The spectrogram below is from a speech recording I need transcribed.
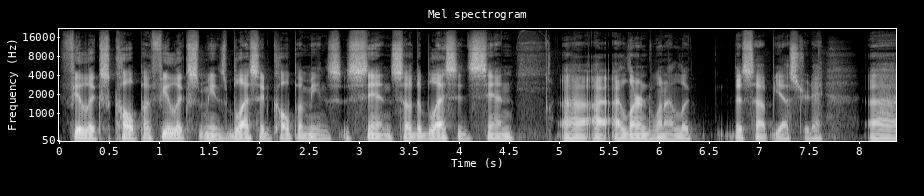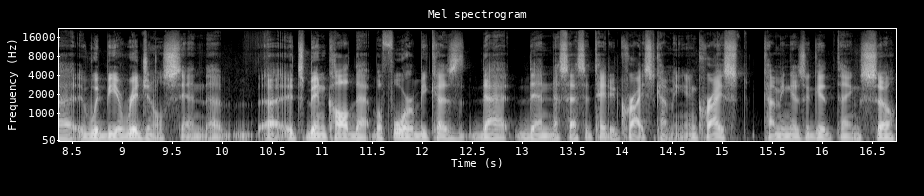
Felix Culpa. Felix means blessed. Culpa means sin. So the blessed sin. Uh, I, I learned when I looked this up yesterday uh, would be original sin. Uh, uh, it's been called that before because that then necessitated Christ coming, and Christ coming is a good thing. So,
